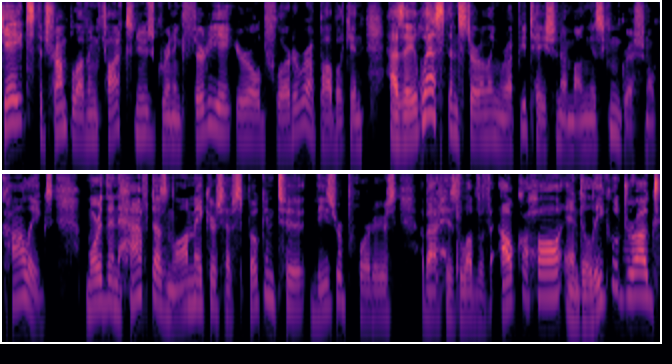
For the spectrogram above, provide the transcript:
Gaetz, the Trump loving Fox News grinning 38 year old Florida Republican, has a less than sterling reputation among his congressional colleagues. More than half dozen lawmakers have spoken to these reporters about his love of alcohol and illegal drugs,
